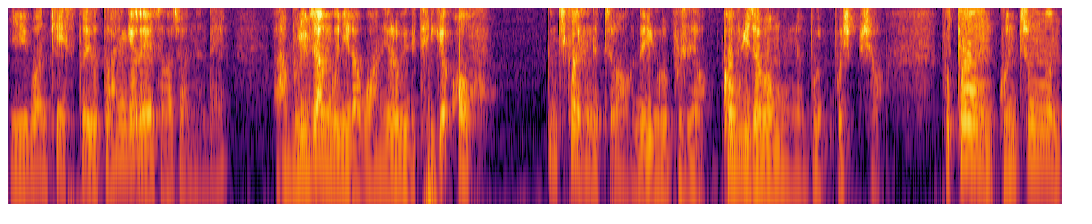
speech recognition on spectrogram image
이번 케이스도 이것도 한겨레에서 가져왔는데 아 물장군이라고 하는 여러분 이게 되게 어우 끔찍하게 생겼죠. 근데 이걸 보세요. 거북이 잡아먹는 보, 보십시오. 보통 곤충은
